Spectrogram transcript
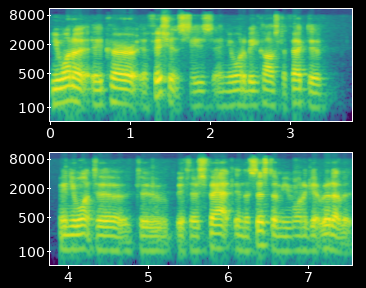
you want to incur efficiencies, and you want to be cost-effective, and you want to, to if there's fat in the system, you want to get rid of it.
